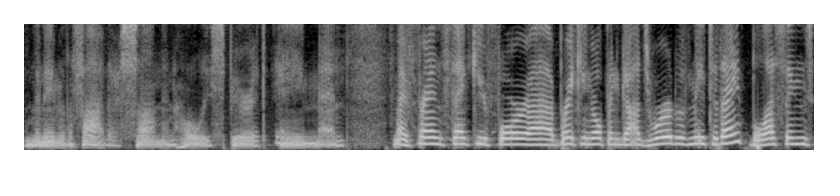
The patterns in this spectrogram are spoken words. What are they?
In the name of the Father, Son, and Holy Spirit, amen. My friends, thank you for uh, breaking open God's Word with me today. Blessings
